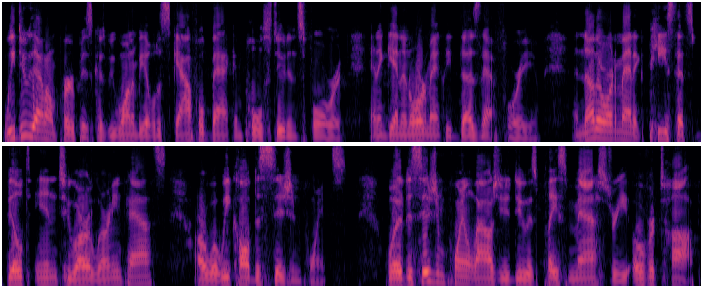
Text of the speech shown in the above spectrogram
We do that on purpose because we want to be able to scaffold back and pull students forward. And again, it automatically does that for you. Another automatic piece that's built into our learning paths are what we call decision points. What a decision point allows you to do is place mastery over top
